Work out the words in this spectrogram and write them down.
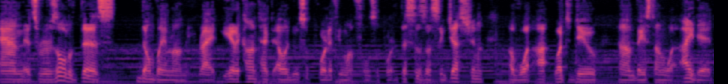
and it's a result of this, don't blame it on me, right? You got to contact Elegoo support if you want full support. This is a suggestion of what I, what to do um, based on what I did,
